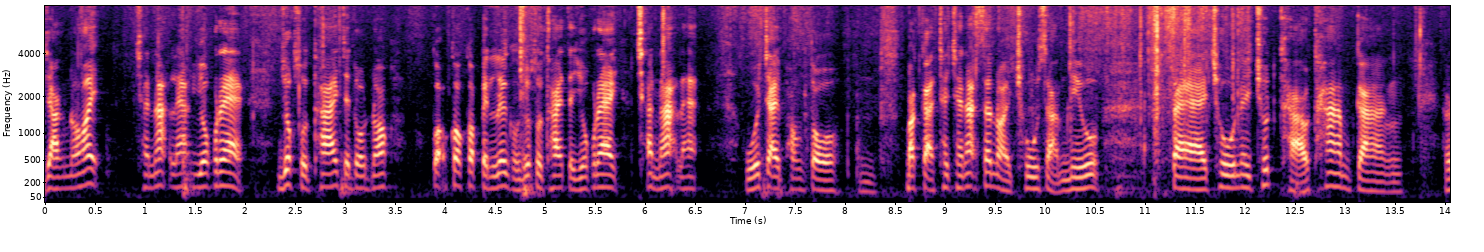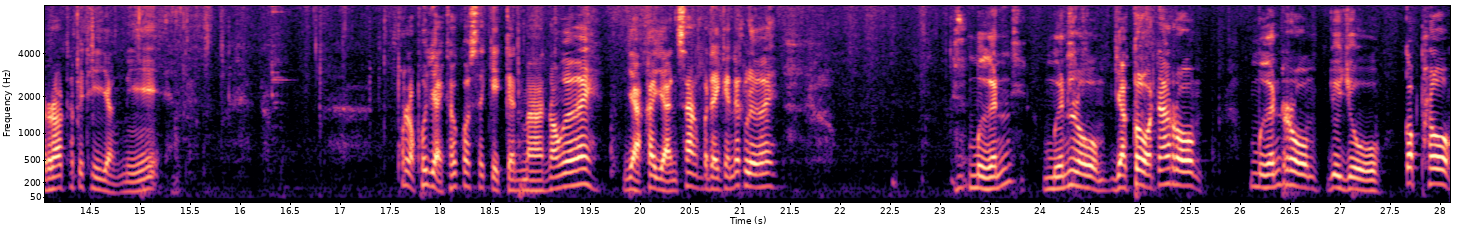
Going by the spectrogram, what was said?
อย่างน้อย ชนะแล้วยกแรก ยกสุดท้ายจะโดนน็อก ก็ก็ก็เป็นเรื่องของยกสุดท้ายแต่ยกแรกชนะแล้วหัวใจพองโตประกาศชัยชนะซะหน่อยชูสามนิ้ว แต่ชูในชุดขาวท่ามกลางรัฐพิธีอย่างนี้พวกเราผู้ใหญ่เขาก็สะกิดกันมา น้องเอ้ย อย่าขยันสร้างประเด็นกันนักเลย เหมือนเหมือนโรม อย่าโกรธนะโรม เหมือนโรมอยู่ๆก็โพร่ง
